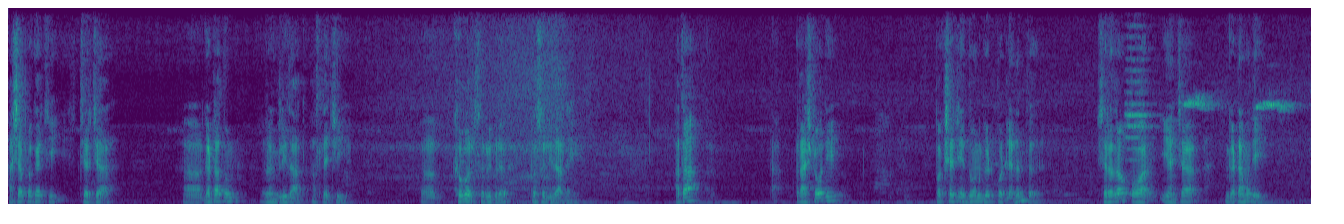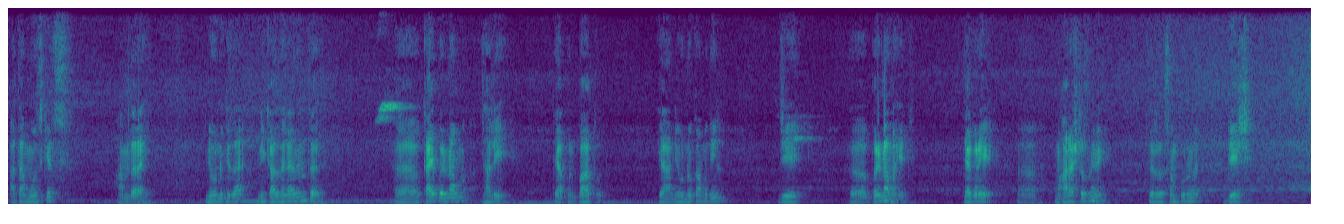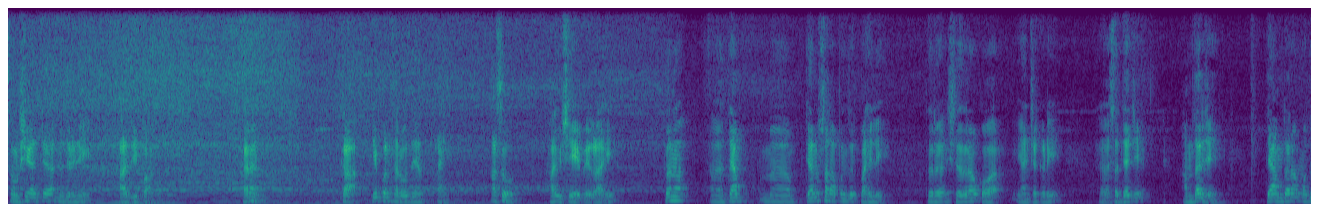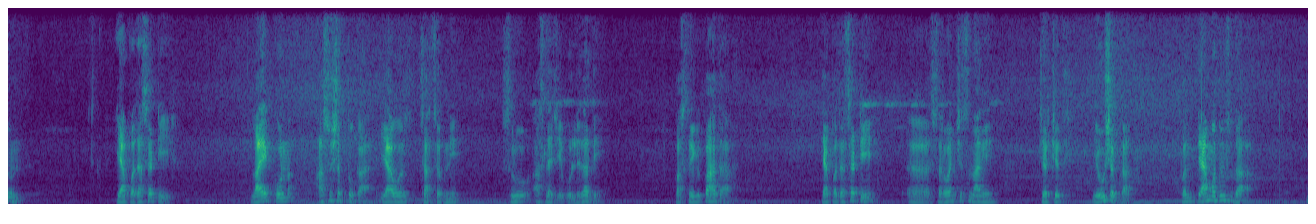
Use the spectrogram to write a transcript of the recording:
अशा प्रकारची चर्चा गटातून रंगली जात असल्याची खबर सगळीकडं पसरली जात आहे. आता राष्ट्रवादी पक्षाचे दोन गट पडल्यानंतर शरदराव पवार यांच्या गटामध्ये आता मोजकेच आमदार आहेत. निवडणुकीचा निकाल झाल्यानंतर काय परिणाम झाले ते आपण पाहतो. या निवडणुकामधील जे परिणाम आहेत त्याकडे महाराष्ट्रच नव्हे तर संपूर्ण देश संशयाच्या नजरेने आजही पाहतो. कारण का? ते पण सर्वज्ञात आहे. असो हा विषय वेगळा आहे. पण त्या त्यानुसार आपण जर पाहिले तर शरदराव पवार यांच्याकडे सध्याचे आमदार जे आहेत त्या आमदारांमधून या पदासाठी लायक कोण असू शकतो का यावर चाचपणी सुरू असल्याचे बोलले जाते. वास्तविक पाहता या पदासाठी सर्वांचीच नावे चर्चेत येऊ शकतात. पण त्यामधून सुद्धा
